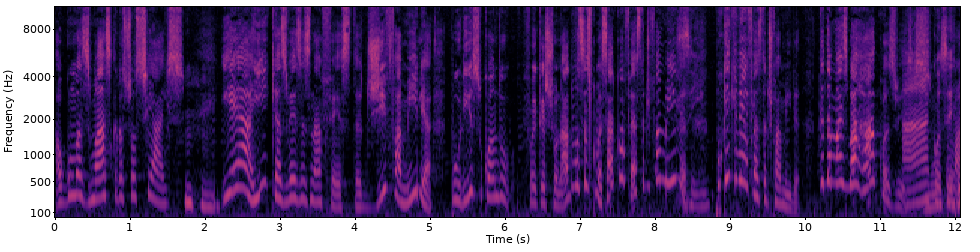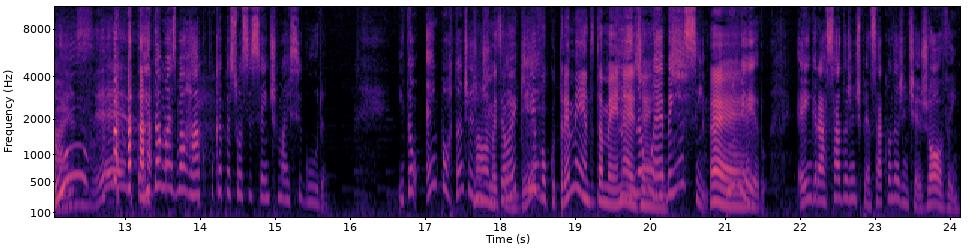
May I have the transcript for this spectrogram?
algumas máscaras sociais. Uhum. E é aí que, às vezes, na festa de família, por isso, quando foi questionado, vocês começaram com a festa de família. Sim. Por que, que vem a festa de família? Porque dá mais barraco, às vezes. Ah, com Muito certeza. mais. E dá mais barraco porque a pessoa se sente mais segura. Então, é importante a gente Não, mas é um equívoco tremendo também, né, gente? não é bem assim. É. Primeiro, é engraçado a gente pensar quando a gente é jovem.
